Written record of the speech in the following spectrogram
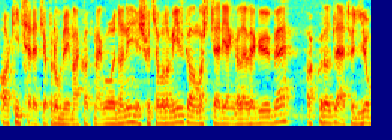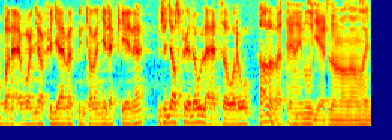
aki szereti a problémákat megoldani, és hogyha valami izgalmas terjeng a levegőbe, akkor az lehet, hogy jobban elvonja a figyelmet, mint amennyire kéne. Úgyhogy az például lehet zavaró. Alapvetően én úgy érzem magam, hogy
